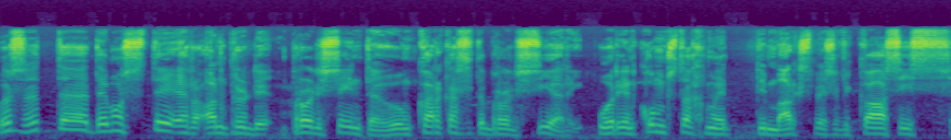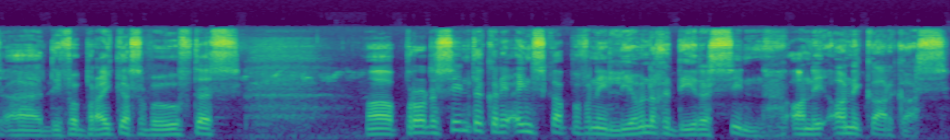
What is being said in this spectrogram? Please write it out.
Ons het uh, demonstreer aan produ produsente hoe om karkasse te produseer ooreenkomstig met die markspesifikasies, uh die verbruikers se behoeftes. Maar produsente kan die eienskappe van die lewendige diere sien aan die aan die karkas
